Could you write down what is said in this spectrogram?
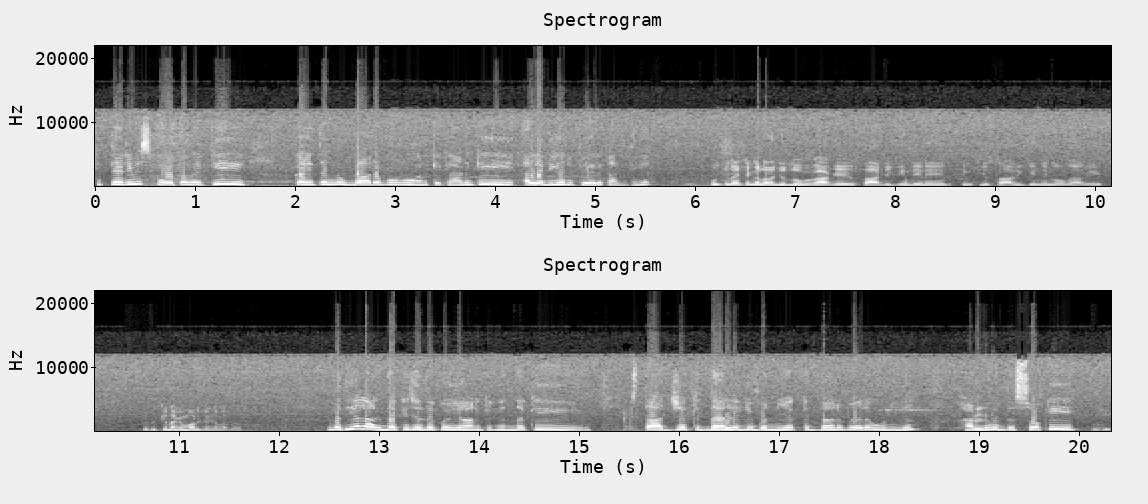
ਕਿ ਤੇਰੀ ਵੀ ਸਪੋਰਟ ਹੋਵੇ ਕਿ ਕਈ ਤੈਨੂੰ ਬਾਹਰੋਂ ਬੂਰੋਂ ਆਣ ਕੇ ਕਹਿਣ ਕਿ ਐਲਈਡੀਆਂ ਰਿਪੇਅਰ ਕਰਦੀ ਆ। ਹੁਣ ਕਿੰਨਾ ਚੰਗਾ ਲੱਗਦਾ ਜਦੋਂ ਲੋਕ ਆ ਕੇ ਉਸਤਾਦ ਜੀ ਕਹਿੰਦੇ ਨੇ ਪਿੰਕੀ ਉਸਤਾਦ ਵੀ ਕਹਿੰਦੇ ਲੋਕ ਆ ਗਏ ਤੇ ਫਿਰ ਕਿੰਨਾ ਕੁ ਮਨ ਚੰਗਾ ਲੱਗਦਾ? ਵਧੀਆ ਲੱਗਦਾ ਕਿ ਜਦੋਂ ਕੋਈ ਆਣ ਕੇ ਕਹਿੰਦਾ ਕਿ ਉਸਤਾਦ ਜੀ ਕਿੱਦਾਂ ਐਲਈਡੀ ਬਣਨੀ ਆ ਕਿੱਦਾਂ ਰਿਪੇਅਰ ਹੋਣੀ ਆ? ਸਾਨੂੰ ਵੀ ਦੱਸੋ ਕਿ ਜੀ।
